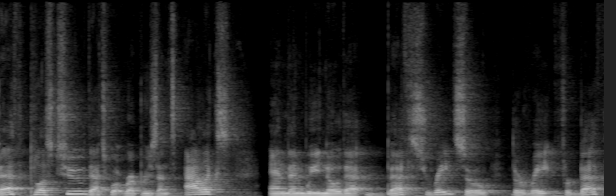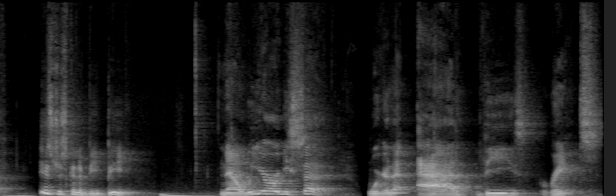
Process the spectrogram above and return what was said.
Beth plus 2, that's what represents Alex. And then we know that Beth's rate, so the rate for Beth, is just going to be B. Now we already said we're going to add these rates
